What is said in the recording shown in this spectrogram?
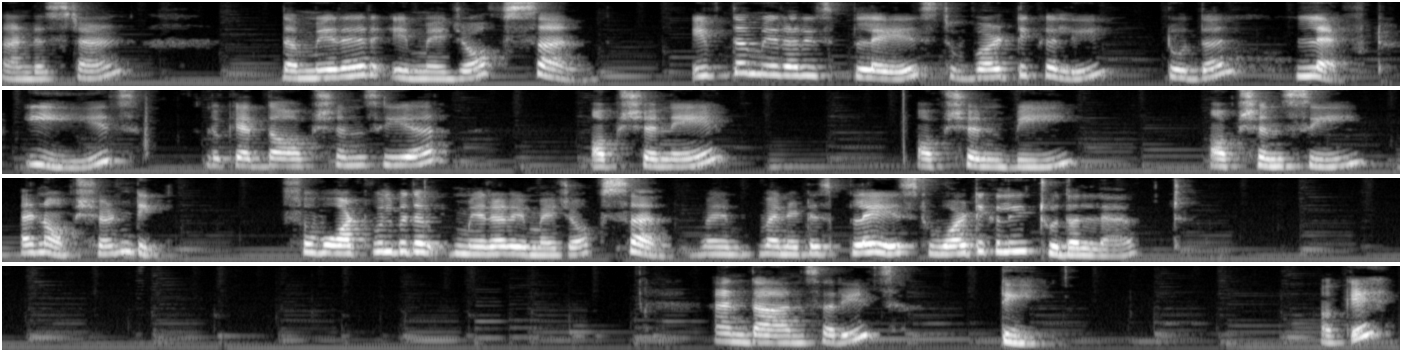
Understand? The mirror image of sun. If the mirror is placed vertically to the left is look at the options here. Option A, option B, option C and option D. So what will be the mirror image of sun when, when it is placed vertically to the left? And the answer is D. Okay.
